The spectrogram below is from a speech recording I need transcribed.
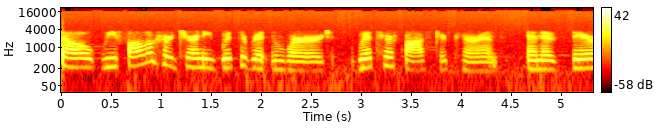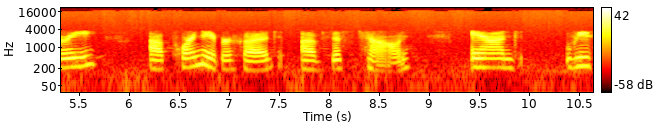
So we follow her journey with the written word, with her foster parents, in a very uh, poor neighborhood of this town. And we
